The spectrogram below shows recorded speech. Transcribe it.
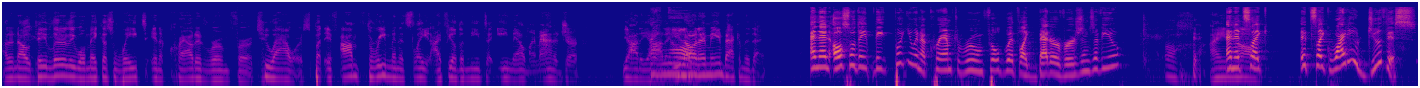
I don't know. They literally will make us wait in a crowded room for two hours. But if I'm three minutes late, I feel the need to email my manager. Yada yada. You know know. what I mean? Back in the day. And then also they they put you in a cramped room filled with like better versions of you. Oh, I and it's like it's like why do you do this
